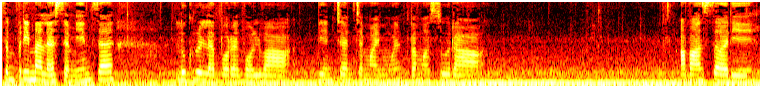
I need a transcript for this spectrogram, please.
Sunt primele semințe, lucrurile vor evolua din ce în ce mai mult pe măsura avansării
